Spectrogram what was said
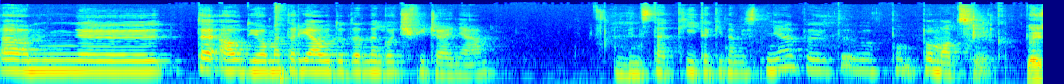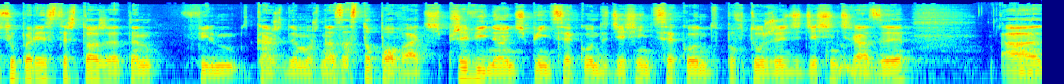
um, te audio materiały do danego ćwiczenia. Więc taki, taki tam jest nie? pomocnik. No i super jest też to, że ten film każdy można zastopować, przewinąć 5 sekund, 10 sekund, powtórzyć 10 razy. A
